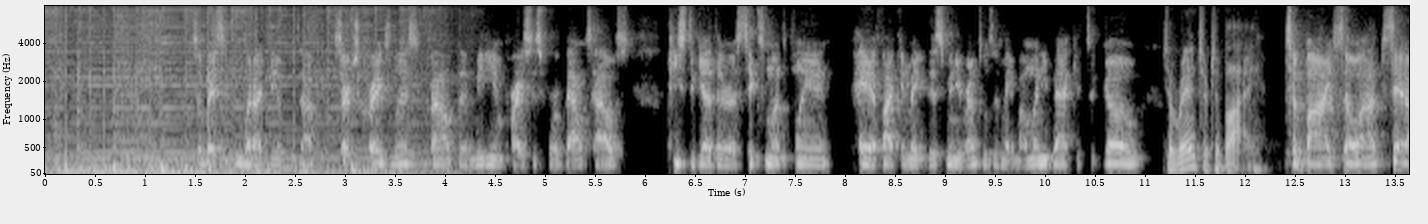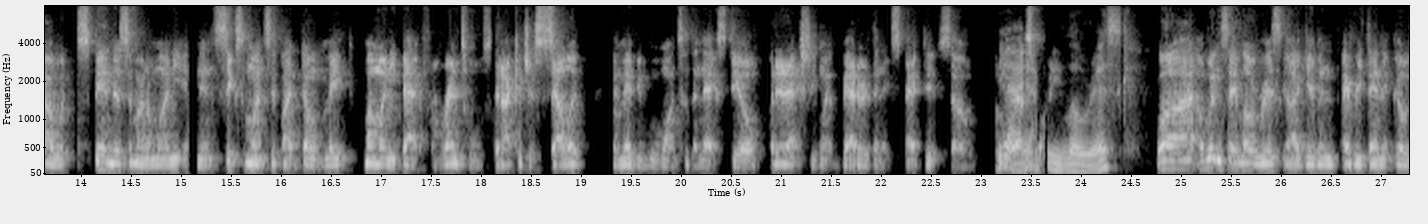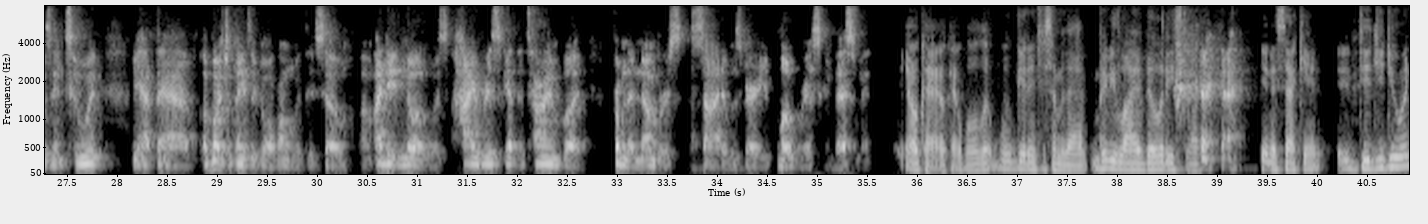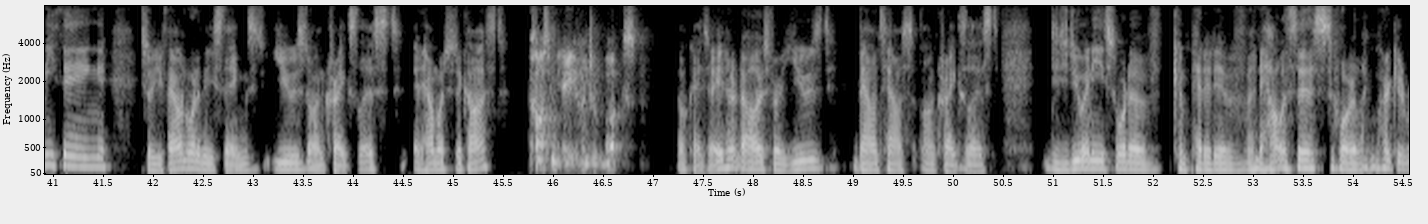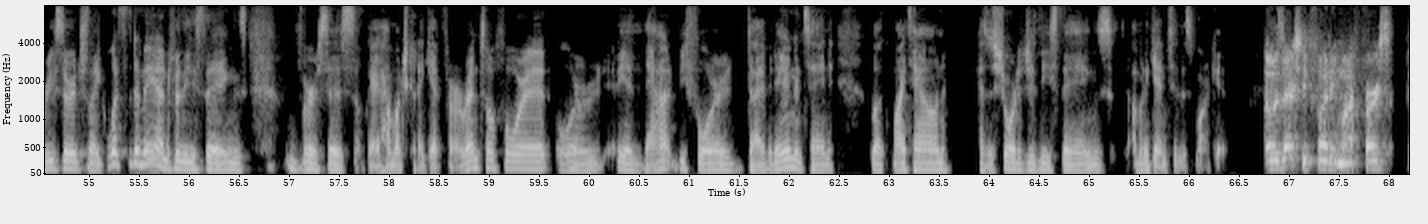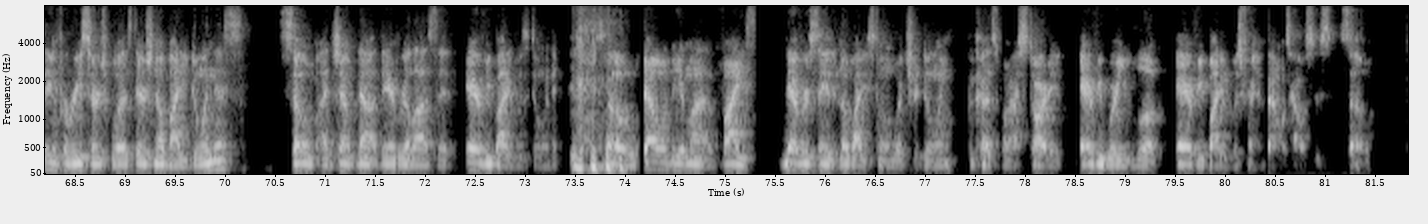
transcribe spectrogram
So basically, what I did was I searched Craigslist, found the median prices for a bounce house, pieced together a six month plan. Hey, if I can make this many rentals and make my money back, it's a go. To rent or to buy? To buy. So I said I would spend this amount of money, and in six months, if I don't make my money back from rentals, then I could just sell it and maybe move on to the next deal. But it actually went better than expected. So yeah, yeah pretty low risk. Well, I, wouldn't say low risk uh, given everything that goes into it. You have to have a bunch of things that go along with it. So um, I didn't know it was high risk at the time, but from the numbers side, it was very low risk investment. Okay, okay. Well, we'll get into some of that, maybe liability stuff in a second. Did you do anything? So you found one of these things used on Craigslist, and how much did it cost? It cost me eight hundred bucks. Okay, so $800 for a used bounce house on Craigslist. Did you do any sort of competitive analysis or like market research? Like, what's the demand for these things versus, okay, how much could I get for a rental for it or any of that before diving in and saying, look, my town has a shortage of these things. I'm going to get into this market. It was actually funny. My first thing for research was there's nobody doing this. So I jumped out there and realized that everybody was doing it. So that would be my advice never say that nobody's doing what you're doing because when I started, everywhere you look, everybody was renting bounce houses. So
